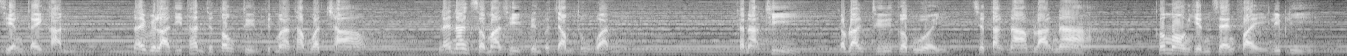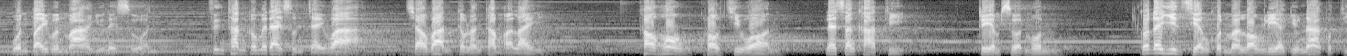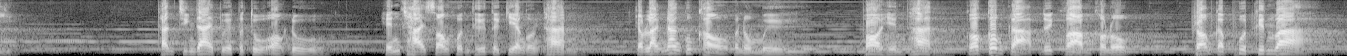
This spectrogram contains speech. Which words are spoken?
เสียงไก่ขัน ได้เวลาที่ท่านจะต้องตื่นขึ้นมาทำวัดเช้า และนั่งสมาธิเป็นประจำทุกวัน ขณะที่กำลังถือกระบวย จะตักน้ำล้างหน้า ก็มองเห็นแสงไฟริบหรี่วนไปวนมาอยู่ในสวน ซึ่งท่านก็ไม่ได้สนใจว่า ชาวบ้านกำลังทำอะไร เข้าห้องครองจีวร และสังฆาติ เตรียมสวดมนต์ก็ได้ยินเสียงคนมาร้องเรียกอยู่หน้ากุฏิท่านจึงได้เปิดประตูออกดู เห็นชายสองคนถือตะเกียงของท่านกำลังนั่งคุกเข่าพนมมือ พอเห็นท่านก็ก้มกราบด้วยความเคารพ พร้อมกับพูดขึ้นว่า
